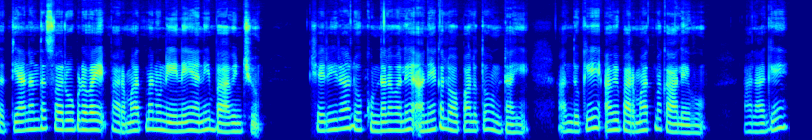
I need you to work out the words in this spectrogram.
సత్యానంద స్వరూపుడవై పరమాత్మను నేనే అని భావించు. శరీరాలు కుండల వలె అనేక లోపాలతో ఉంటాయి. అందుకే అవి పరమాత్మ కాలేవు. అలాగే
